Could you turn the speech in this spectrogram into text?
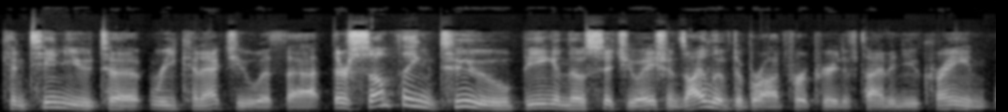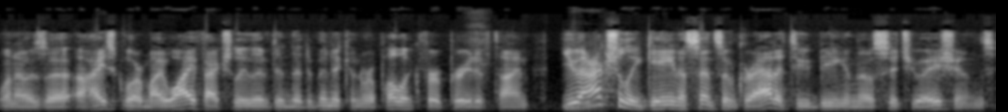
continue to reconnect you with that. There's something to being in those situations. I lived abroad for a period of time in Ukraine when I was a, a high schooler. My wife actually lived in the Dominican Republic for a period of time. You mm-hmm. actually gain a sense of gratitude being in those situations,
